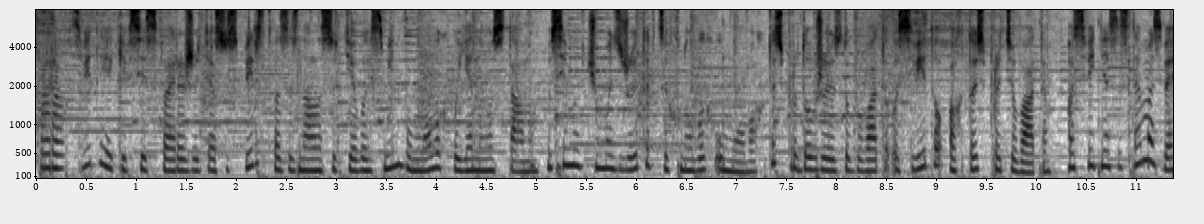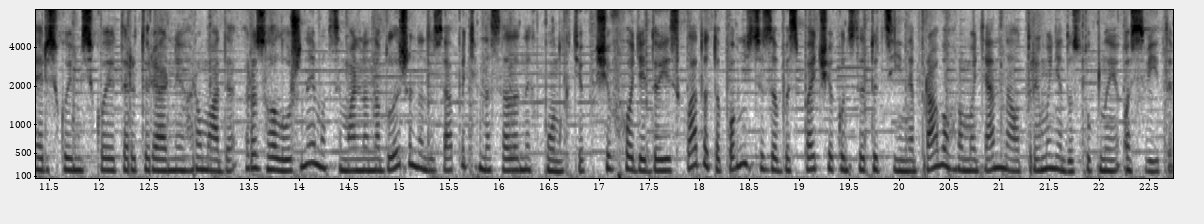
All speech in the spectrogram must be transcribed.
Сфера освіти, як і всі сфери життя суспільства, зазнала суттєвих змін в умовах воєнного стану. Усі ми вчимось жити в цих нових умовах. Хтось продовжує здобувати освіту, а хтось працювати. Освітня система Звягільської міської територіальної громади розгалужена і максимально наближена до запитів населених пунктів, що входять до її складу та повністю забезпечує конституційне право громадян на отримання доступної освіти.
